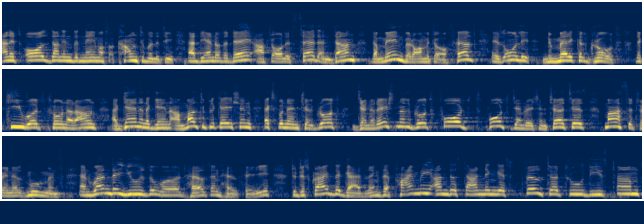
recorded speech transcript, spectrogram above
and it's all done in the name of accountability. At the end of the day, after all is said and done, the main barometer of health is only numerical growth. The key words thrown around again and again are multiplication, exponential growth, generational growth, fourth, fourth generation churches, master trainers, movements. And when they use the word health and healthy to describe the gatherings, their primary understanding is filtered through these terms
